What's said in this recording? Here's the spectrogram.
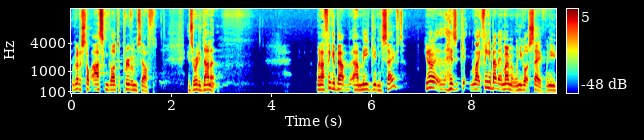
We've got to stop asking God to prove Himself. He's already done it. When I think about uh, me getting saved, you know, has, like think about that moment when you got saved, when you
